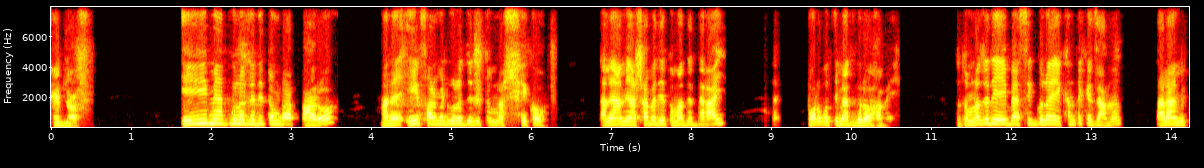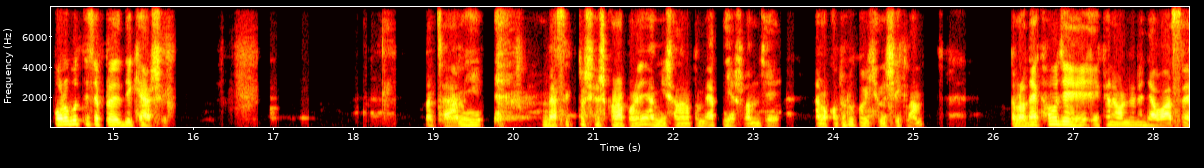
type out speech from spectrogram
হেড লস এই ম্যাথগুলো যদি তোমরা পারো মানে এই ফরম্যাটগুলো যদি তোমরা শেখো, তাহলে আমি আশাবাদী তোমাদের দ্বারাই পরবর্তী ম্যাথগুলো হবে। তো তোমরা যদি এই বেসিকগুলো এখান থেকে জানো, তাহলে আমি পরবর্তী চ্যাপ্টারে দেখে আসি। আচ্ছা আমি বেসিকটা শেষ করার পরে আমি সাধারণত ম্যাথ নিয়ে আসলাম যে আমরা কতটুকু এখানে শিখলাম? তোমরা দেখো যে এখানে অলরেডি দেওয়া আছে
